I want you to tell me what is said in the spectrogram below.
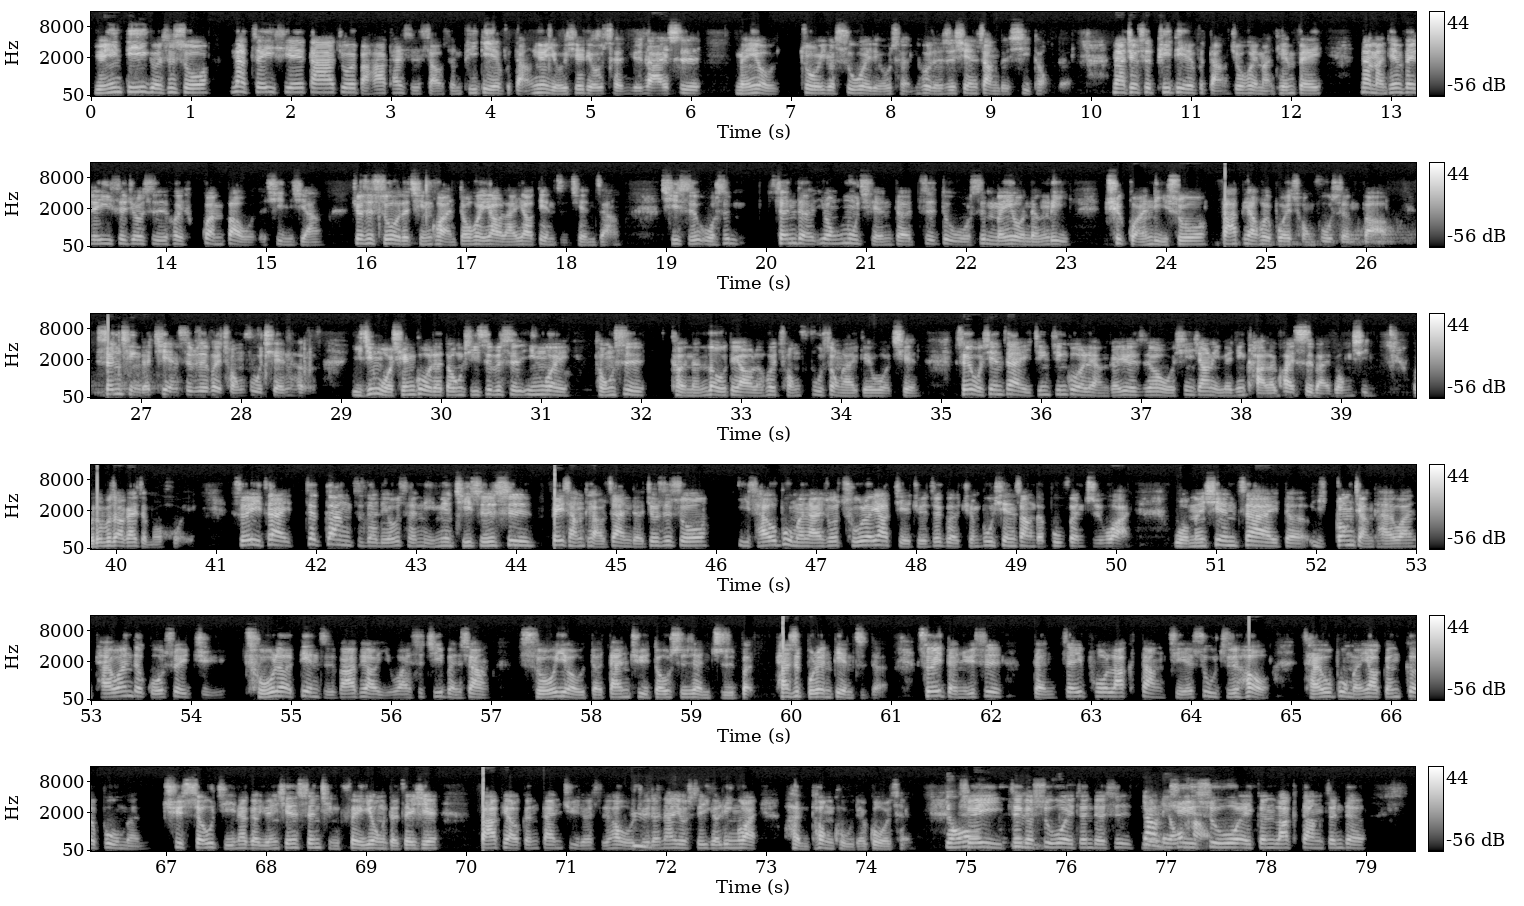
原因第一个是说。那这一些大家就会把它开始扫成 PDF 档，因为有一些流程原来是没有做一个数位流程或者是线上的系统的，那就是 PDF 档就会满天飞。那满天飞的意思就是会灌爆我的信箱，就是所有的请款都会要来要电子签章。其实我是真的用目前的制度，我是没有能力去管理说发票会不会重复申报。申请的件是不是会重复签合？已经我签过的东西，是不是因为同事可能漏掉了，会重复送来给我签？所以我现在已经经过两个月之后，我信箱里面已经卡了快四百封信，我都不知道该怎么回。所以在这样子的流程里面，其实是非常挑战的。就是说，以财务部门来说，除了要解决这个全部线上的部分之外，我们现在的以光讲台湾，台湾的国税局。除了电子发票以外，是基本上所有的单据都是认纸本，它是不认电子的。所以等于是等这一波 lockdown 结束之后，财务部门要跟各部门去收集那个原先申请费用的这些发票跟单据的时候，我觉得那又是一个另外很痛苦的过程。所以这个数位真的是远距数位跟 lockdown 真的。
